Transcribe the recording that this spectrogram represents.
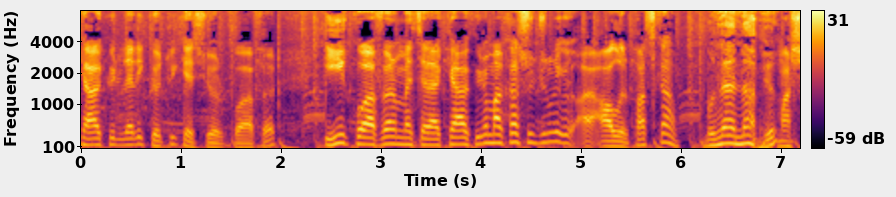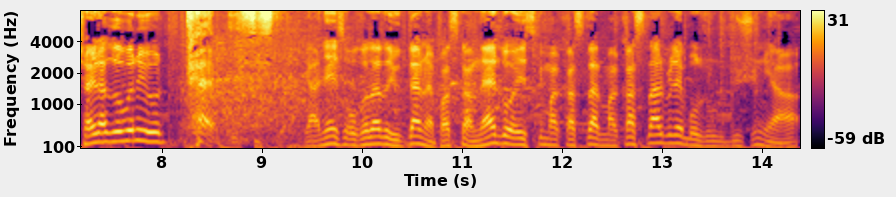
kakülleri kötü kesiyor kuaför. İyi kuaför mesela kakülü makas ucunu alır Pascal. Bunlar ne yapıyor? Maşayla kıvırıyor. Terbiyesiz ya. Ya neyse o kadar da yüklenme Pascal. Nerede o eski makaslar? Makaslar bile bozuldu düşün ya.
